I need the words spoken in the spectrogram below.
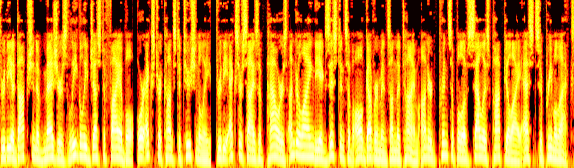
through the adoption of measures legally justifiable, or extra-constitutionally, through the exercise of powers underlying the existence of all governments on the time-honored principle of salus populi est suprema lex.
